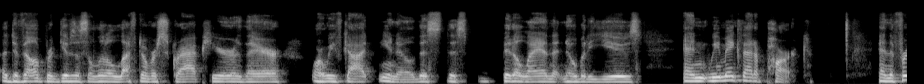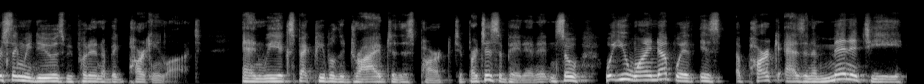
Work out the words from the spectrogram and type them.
a developer gives us a little leftover scrap here or there or we've got you know this this bit of land that nobody used and we make that a park. And the first thing we do is we put in a big parking lot and we expect people to drive to this park to participate in it. And so what you wind up with is a park as an amenity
